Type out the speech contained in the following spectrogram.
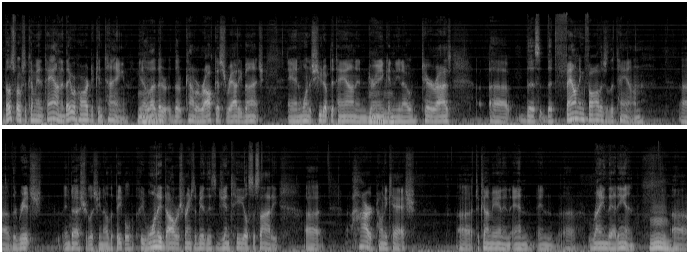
Those folks would come into town and they were hard to contain. You know, they're, they're kind of a raucous, rowdy bunch, and want to shoot up the town and drink and you know terrorize uh, the the founding fathers of the town, uh, the rich industrialists, you know, the people who wanted Oliver Springs to be this genteel society, uh, hired Pony Cash uh, to come in and and and uh, rein that in. Uh,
